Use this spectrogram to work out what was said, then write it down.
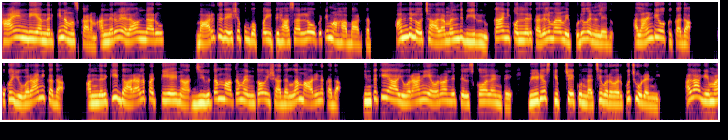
హాయ్ అండి అందరికీ నమస్కారం. అందరూ ఎలా ఉన్నారు? భారతదేశపు గొప్ప ఇతిహాసాల్లో ఒకటి మహాభారతం. అందులో చాలా మంది వీరులు కానీ కొందరి కథలు మనం ఎప్పుడూ వినలేదు. అలాంటి ఒక కథ ఒక యువరాణి కథ అందరికీ గారాల పట్టి అయిన జీవితం మాత్రం ఎంతో విషాదంగా మారిన కథ. ఇంతకీ ఆ యువరాణి ఎవరు అనేది తెలుసుకోవాలంటే వీడియో స్కిప్ చేయకుండా చివరి వరకు చూడండి. అలాగే మా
